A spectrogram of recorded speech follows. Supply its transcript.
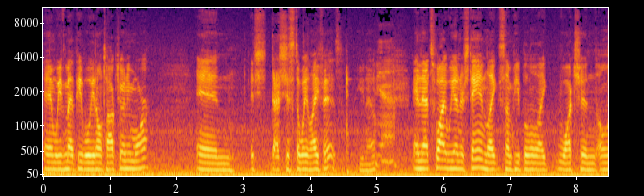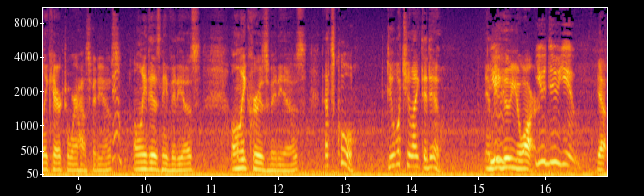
and we've met people we don't talk to anymore, and it's that's just the way life is, you know. yeah. And that's why we understand like some people like watching only character warehouse videos, Yeah. only Disney videos, only cruise videos. That's cool. Do what you like to do. And be who you are. You do you. yep.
